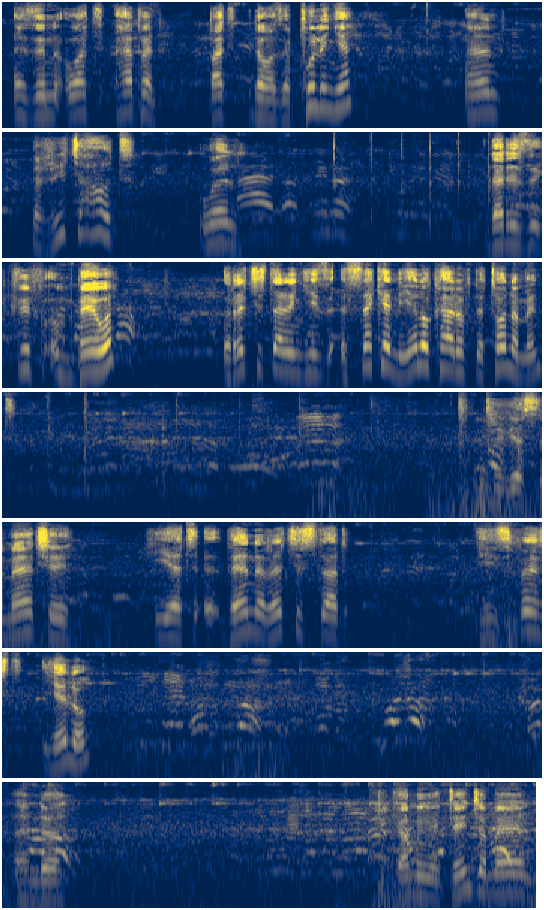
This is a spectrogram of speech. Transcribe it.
as in what happened. But there was a pulling here and reach out well that is Cliff Mbewe registering his second yellow card of the tournament. Previous match, he had then registered his first yellow. And uh, becoming a danger man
